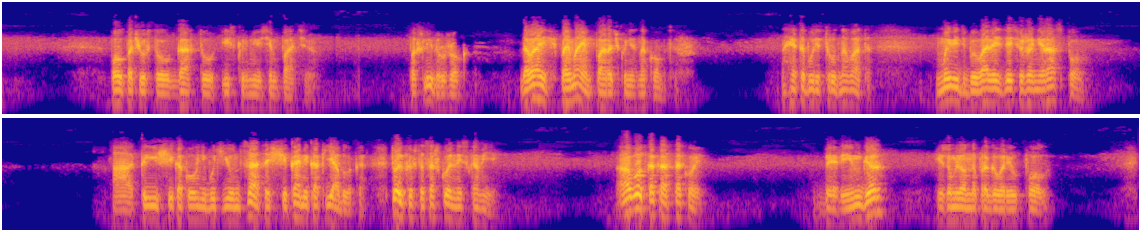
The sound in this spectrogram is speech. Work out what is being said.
Пол почувствовал Гарту искреннюю симпатию. «Пошли, дружок, давай поймаем парочку незнакомцев». «Это будет трудновато. Мы ведь бывали здесь уже не раз, Пол». «А ты ищи какого-нибудь юнца со щеками, как яблоко, только что со школьной скамьи». «А вот как раз такой». «Берингер?» — изумленно проговорил Пол.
